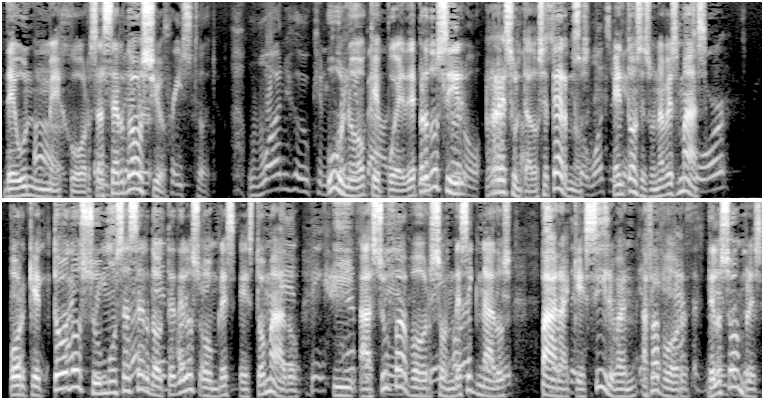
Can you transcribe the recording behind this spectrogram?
de un mejor sacerdocio uno que puede producir resultados eternos. Entonces, una vez más, porque todo sumo sacerdote de los hombres es tomado, y a su favor son designados para que sirvan a favor de los hombres.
